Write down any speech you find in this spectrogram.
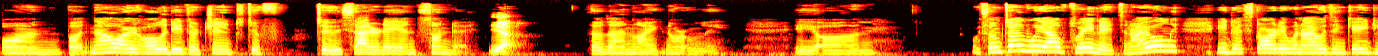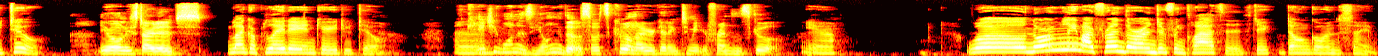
On but now our holidays are changed to to Saturday and Sunday. Yeah. So then, like normally, eh, um, sometimes we have play dates, and I only it just started when I was in KG two, You only started. like a play day in KG two. KG1 is young though, so it's cool now you're getting to meet your friends in school. Yeah. Well, normally my friends are in different classes. They don't go in the same.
